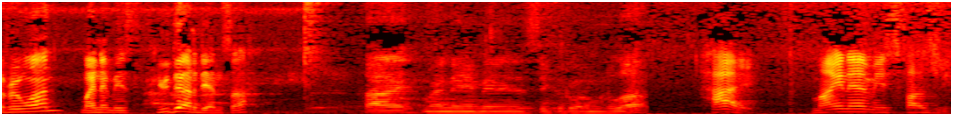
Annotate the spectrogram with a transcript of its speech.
everyone, my name is Yuda Ardiansa. Hi, my name is Zikru Amrullah. Hi, my name is Fazli,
